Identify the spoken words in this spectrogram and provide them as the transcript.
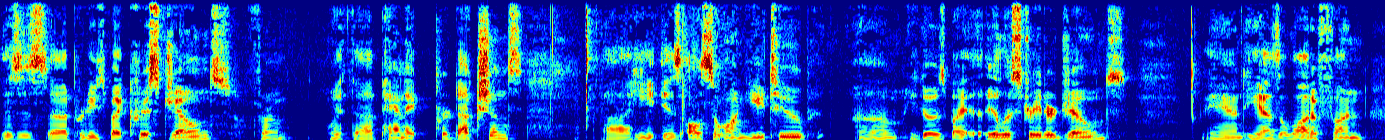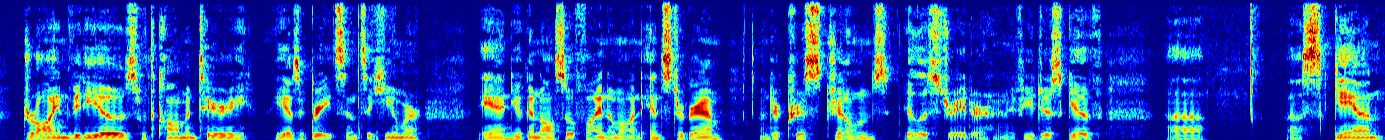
This is uh, produced by Kris Jones from with uh, Panic Productions. Uh, he is also on YouTube. Um, he goes by Illustrator Jones and he has a lot of fun drawing videos with commentary. He has a great sense of humor and you can also find him on Instagram under Kris Jones Illustrator. And if you just give uh, a scan,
